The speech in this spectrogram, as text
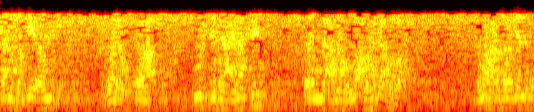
كان فقيرا ومسرفا على نفسه فلما أغناه الله وهداه الله. فالله عز وجل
